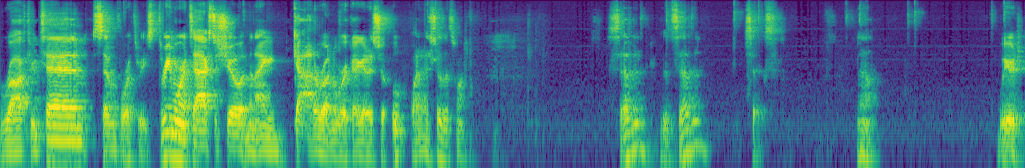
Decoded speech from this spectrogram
rock through 10, 7, 4, 3. Three more attacks to show, and then I gotta run to work. I gotta show. Oh, why did I show this one? Seven? Is it seven? Six. No. Weird.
